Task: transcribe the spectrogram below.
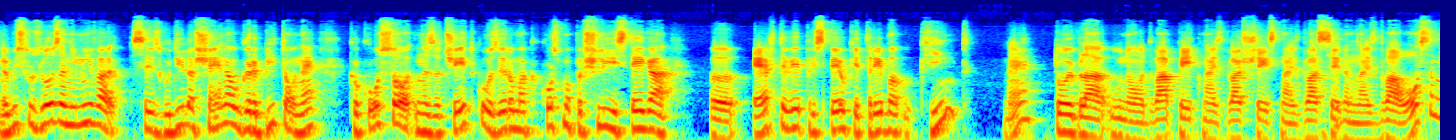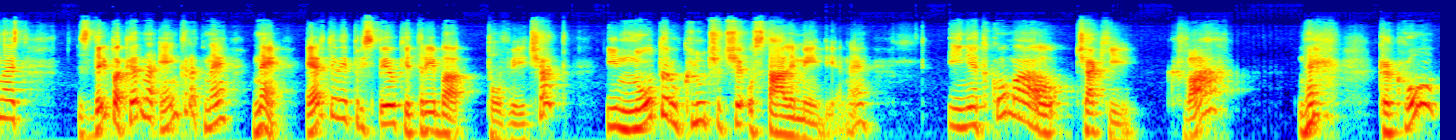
v bistvu zelo zanimiva se je zgodila še ena ugrabitev kako so na začetku, oziroma kako smo prišli iz tega uh, eh, RTV prispevka, treba ukiniti. To je bila UNO 2015, 2016, 2017, 2018, zdaj pa kar naenkrat ne. ne. RTV prispevke je treba povečati in noter vključiti še ostale medije. Ne? In je tako malo, čakaj, kva? Ne? Kako?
